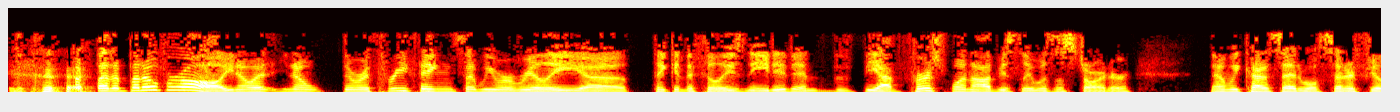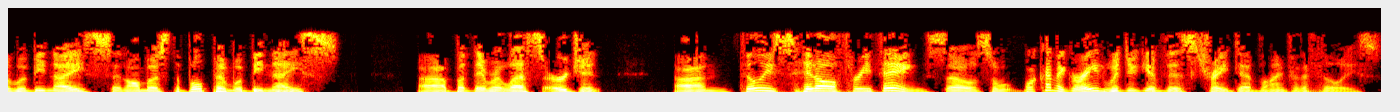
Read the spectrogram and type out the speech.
but but overall, you know, you know, there were three things that we were really uh, thinking the Phillies needed, and the, the first one obviously was a starter. Then we kind of said, well, center field would be nice, and almost the bullpen would be nice, uh, but they were less urgent. Um, Phillies hit all three things. So, so what kind of grade would you give this trade deadline for the Phillies?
